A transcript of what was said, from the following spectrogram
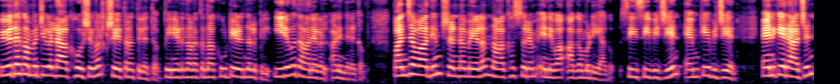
വിവിധ കമ്മിറ്റികളുടെ ആഘോഷങ്ങൾ ക്ഷേത്രത്തിലെത്തും. പിന്നീട് നടക്കുന്ന കൂട്ടിയെഴുന്നള്ളിപ്പിൽ ഇരുപത് ആനകൾ അണിനിരക്കും. പഞ്ചവാദ്യം ചെണ്ടമേളം നാഗസ്വരം എന്നിവ അകമ്പടിയാകും. C C Vijayan M K Vijayan N K Rajan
